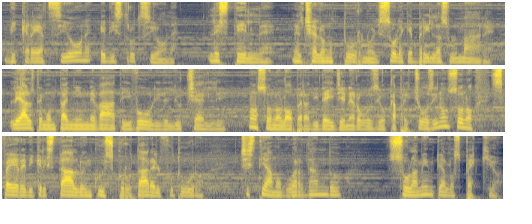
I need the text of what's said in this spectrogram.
di creazione e distruzione. Le stelle nel cielo notturno, il sole che brilla sul mare, le alte montagne innevate, i voli degli uccelli, non sono l'opera di dei generosi o capricciosi, non sono sfere di cristallo in cui scrutare il futuro. Ci stiamo guardando solamente allo specchio.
